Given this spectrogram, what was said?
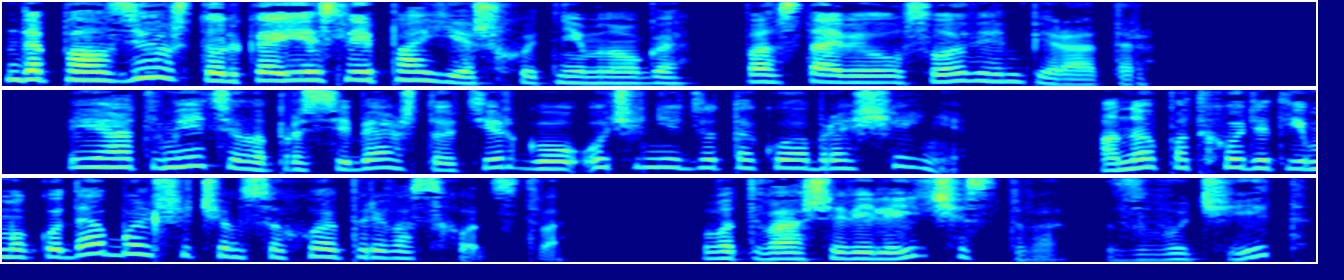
Доползешь только если поешь хоть немного, поставил условие император. Я отметила про себя, что Тиргу очень идет такое обращение. Оно подходит ему куда больше, чем сухое превосходство. Вот ваше величество звучит.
